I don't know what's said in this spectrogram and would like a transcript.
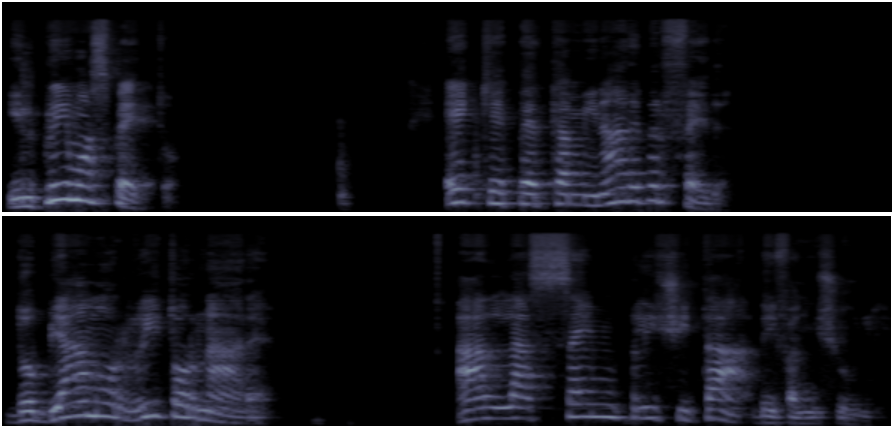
Il primo aspetto è che per camminare per fede dobbiamo ritornare alla semplicità dei fanciulli.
